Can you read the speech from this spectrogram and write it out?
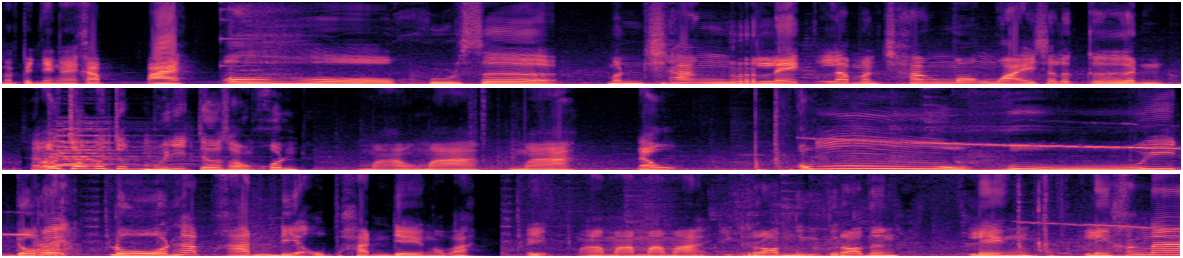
มันเป็นยังไงครับ ไป โอ้โหครูเซอร์มันช่างเล็กและมันช่างว่องไวซะเหลือเกินเอ้ยเจอเจอหมูเจอสองคนมามามาแล้วโอ้โหโดนไปโดนครับพันเดียวพันเดียวเหรอวะเฮ้ยมามามามาอีกรอบหนึ่งอีกรอบหนึ่ง เล็งเล็งข้างหน้า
